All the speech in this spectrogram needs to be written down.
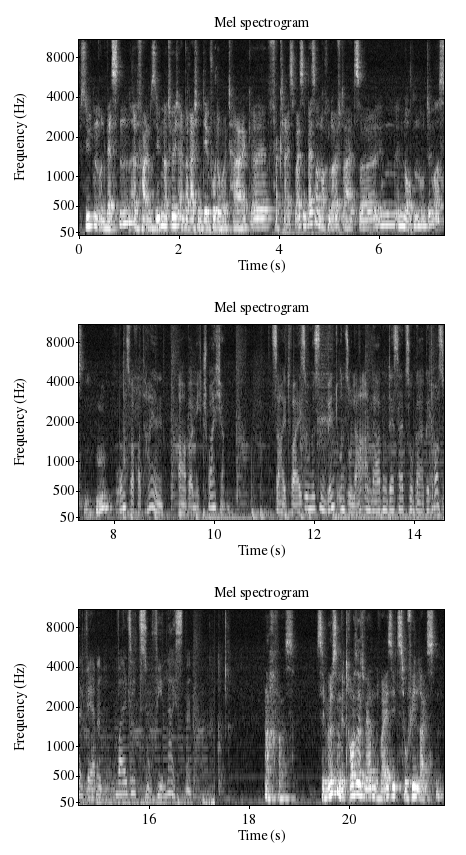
Süden und Westen, also vor allem Süden natürlich ein Bereich, in dem Photovoltaik äh, vergleichsweise besser noch läuft als äh, im, im, Norden und im Osten. Hm? Strom zwar verteilen, aber nicht speichern. Zeitweise müssen Wind- und Solaranlagen deshalb sogar gedrosselt werden, weil sie zu viel leisten. Ach was. Sie müssen gedrosselt werden, weil sie zu viel leisten.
